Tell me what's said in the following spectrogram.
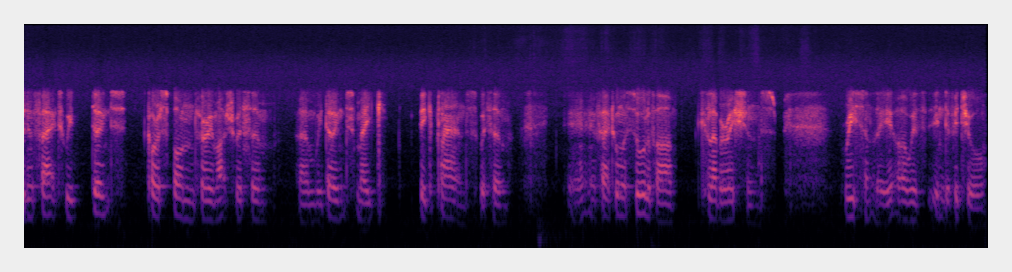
but in fact we don't correspond very much with them. Um, we don't make big plans with them. In fact, almost all of our collaborations recently are with individuals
